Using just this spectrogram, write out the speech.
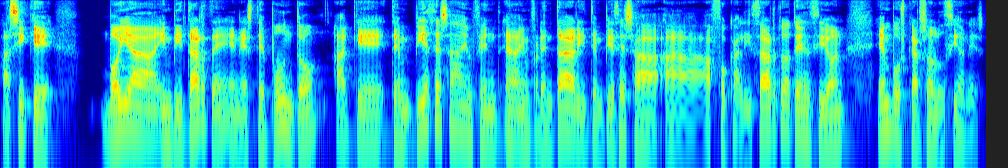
Así que voy a invitarte en este punto a que te empieces a, enfrentar y te empieces a, focalizar tu atención en buscar soluciones.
